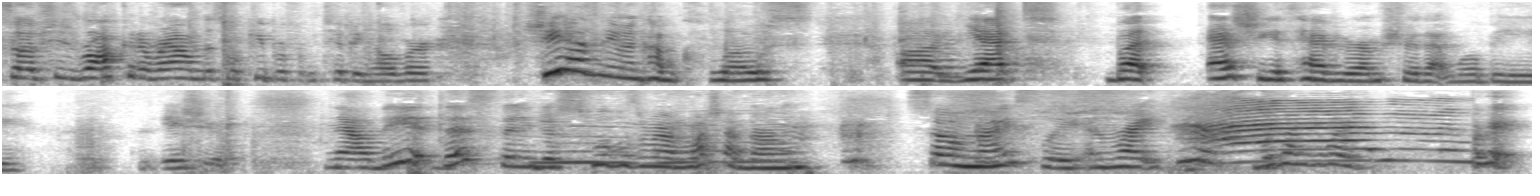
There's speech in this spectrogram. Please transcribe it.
so if she's rocking around, this will keep her from tipping over. She hasn't even come close uh, yet, but as she gets heavier, I'm sure that will be issue. Now, the, this thing just swivels around, watch out, darling, so nicely. And right here. Okay,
